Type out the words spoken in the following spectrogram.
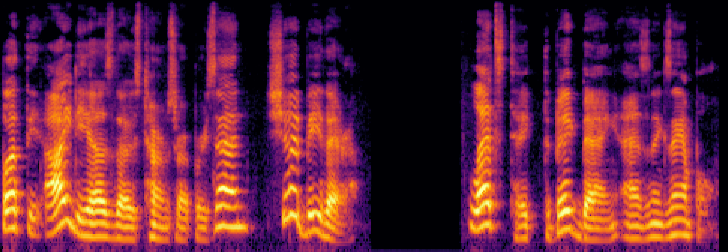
but the ideas those terms represent should be there. Let's take the Big Bang as an example.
